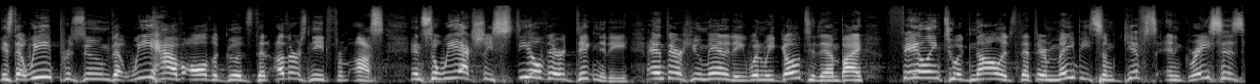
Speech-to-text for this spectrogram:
is that we presume that we have all the goods that others need from us. And so we actually steal their dignity and their humanity when we go to them by failing to acknowledge that there may be some gifts and graces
